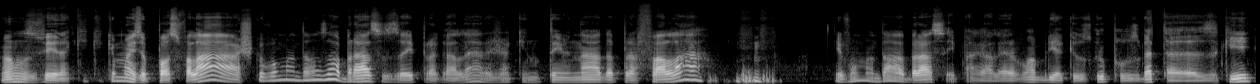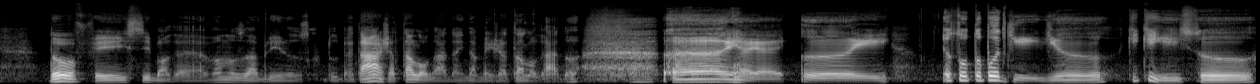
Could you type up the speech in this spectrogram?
Vamos ver aqui, o que, que, mais eu posso falar? Ah, acho que eu vou mandar uns abraços aí pra galera, já que não tenho nada para falar. eu vou mandar um abraço aí pra galera. Vamos abrir aqui os grupos betas aqui do Facebook. Vamos abrir os grupos beta. Ah, já tá logado, ainda bem, já tá logado. Ai, ai, ai. Oi. Eu sou o Topodídio. Que que é isso?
